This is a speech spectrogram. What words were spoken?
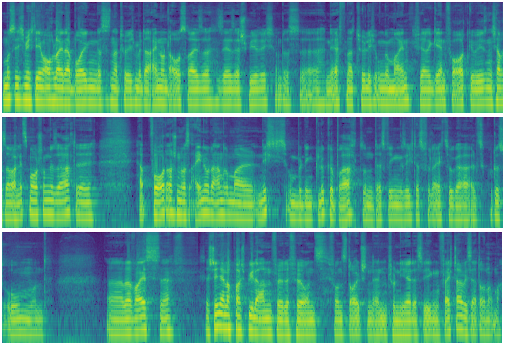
muss ich mich dem auch leider beugen. Das ist natürlich mit der Ein- und Ausreise sehr, sehr schwierig und das äh, nervt natürlich ungemein. Ich wäre gern vor Ort gewesen. Ich habe es aber letztes Mal auch schon gesagt. Äh, ich habe vor Ort auch schon das eine oder andere Mal nicht unbedingt Glück gebracht und deswegen sehe ich das vielleicht sogar als gutes Omen und äh, wer weiß, ne? Da stehen ja noch ein paar Spiele an für, für uns, für uns Deutschen im Turnier, deswegen vielleicht darf ich es ja doch nochmal.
